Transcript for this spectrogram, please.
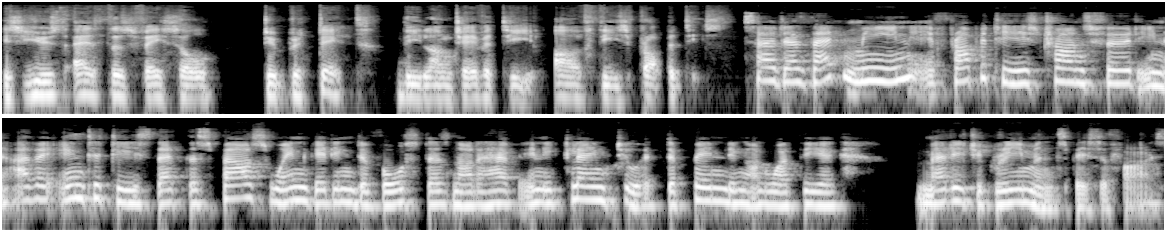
is used as this vessel to protect the longevity of these properties. So, does that mean if property is transferred in other entities that the spouse, when getting divorced, does not have any claim to it, depending on what the marriage agreement specifies.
